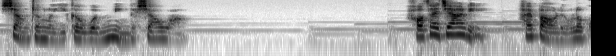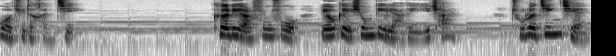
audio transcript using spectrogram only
象征了一个文明的消亡。好在家里还保留了过去的痕迹。科利尔夫妇留给兄弟俩的遗产，除了金钱，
